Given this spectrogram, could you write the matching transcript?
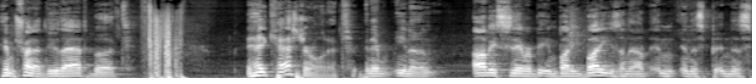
him trying to do that, but it had Castro on it, and they, you know, obviously they were being buddy buddies in, that, in, in this in this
